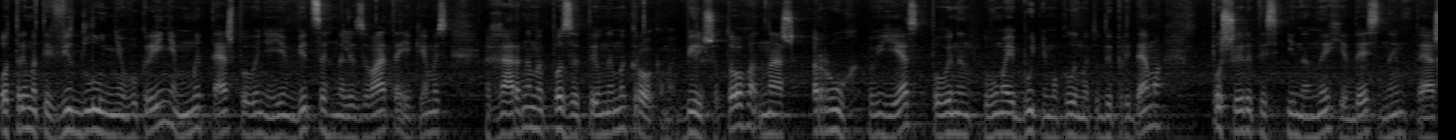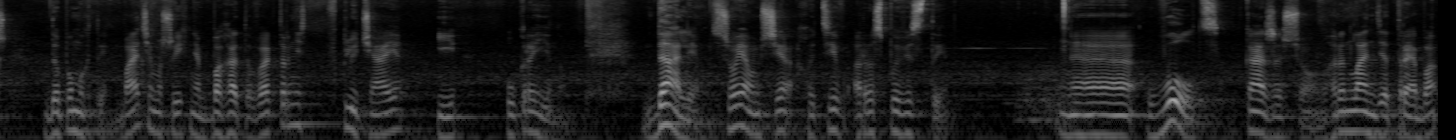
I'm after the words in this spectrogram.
отримати відлуння в Україні. Ми теж повинні їм відсигналізувати якимись гарними позитивними кроками. Більше того, наш рух в ЄС повинен в майбутньому, коли ми туди прийдемо, поширитись і на них, і десь ним теж допомогти. Бачимо, що їхня багатовекторність включає і Україну. Далі, що я вам ще хотів розповісти. Е, Волц каже, що Гренландія треба.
